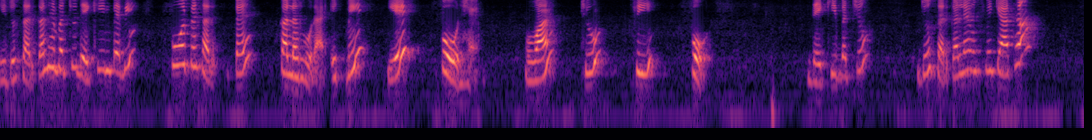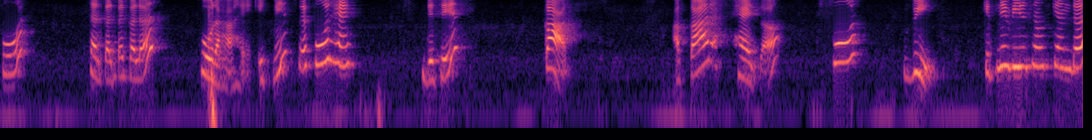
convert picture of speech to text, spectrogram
ये जो सर्कल है बच्चों, देखिए इन पे भी फोर पे सर पे कलर हो रहा है। इट मीन ये फोर है। वन टू थ्री फोर देखिए बच्चों जो सर्कल है, उसमें क्या था? फोर सर्कल पे कलर हो रहा है। इट मीन्स वे फोर है। This is car a car has a four wheels कितने व्हील्स हैं उसके अंदर?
